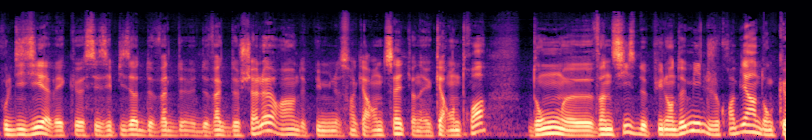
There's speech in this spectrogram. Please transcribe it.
Vous le disiez avec ces épisodes de vagues de, vague de chaleur. Hein, depuis 1947, il y en a eu 43, dont 26 depuis l'an 2000, je crois bien. Donc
